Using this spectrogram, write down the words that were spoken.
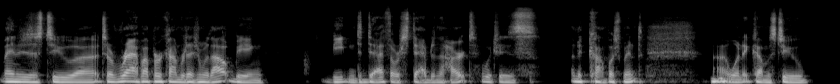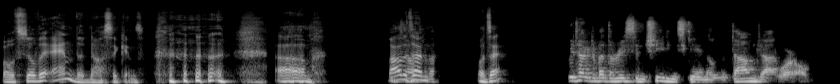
manages to uh, to wrap up her conversation without being beaten to death or stabbed in the heart, which is an accomplishment uh, when it comes to both Silva and the Nausicaans. um, by the time, what's that? We talked about the recent cheating scandal, the Domjot world,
